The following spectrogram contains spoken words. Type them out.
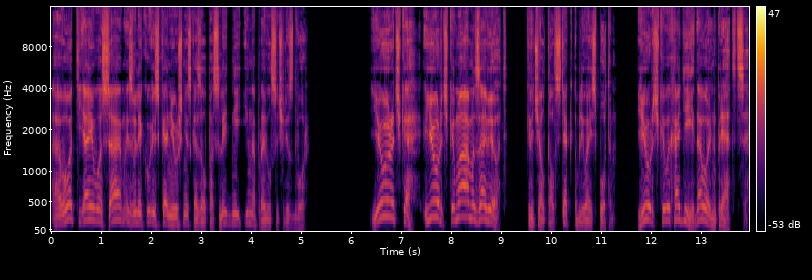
«А вот я его сам извлеку из конюшни», — сказал последний и направился через двор. «Юрочка, Юрочка, мама зовет!» — кричал толстяк, обливаясь потом. «Юрочка, выходи, довольно прятаться.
